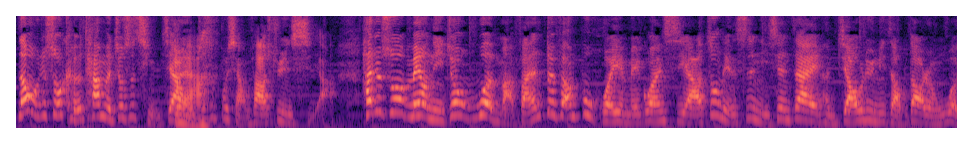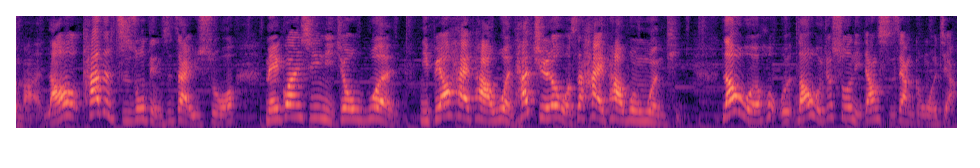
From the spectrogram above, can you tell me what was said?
然后我就说，可是他们就是请假，我就是不想发讯息啊。他就说没有，你就问嘛，反正对方不回也没关系啊。重点是你现在很焦虑，你找不到人问嘛。然后他的执着点是在于说，没关系，你就问，你不要害怕问。他觉得我是害怕问问题。然后我我然后我就说，你当时这样跟我讲。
